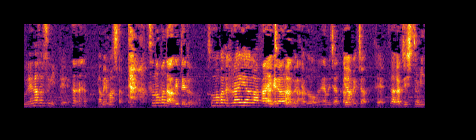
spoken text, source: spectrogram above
の売れなさすぎて やめましたみたいな。あその場であげてるの？その場でフライヤーがあってあげてたんだけあどやめちゃった。やめちゃって。だから実質3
